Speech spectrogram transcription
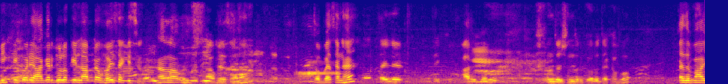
বিক্রি করে আগেরগুলো কি লাভটা হয়েছে কিছু? হ্যাঁ লাভ হয়েছে। লাভ হয়েছে না? তো বেছেন হ্যাঁ? তাইলে দেখি আরও গরু সুন্দর সুন্দর গরু দেখাবো। আচ্ছা ভাই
